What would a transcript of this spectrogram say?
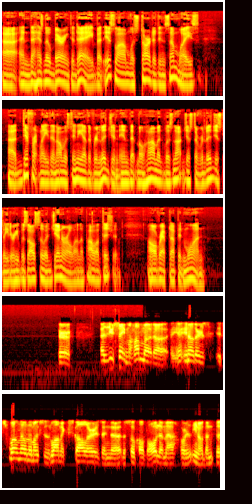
uh, and that has no bearing today, but Islam was started in some ways uh, differently than almost any other religion in that Muhammad was not just a religious leader, he was also a general and a politician, all wrapped up in one. Sure. As you say, Muhammad, uh, you know, there's it's well known amongst Islamic scholars and uh, the so-called ulama, or you know, the, the,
